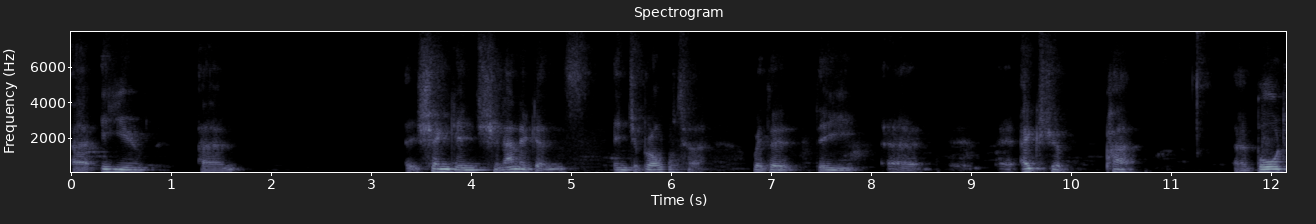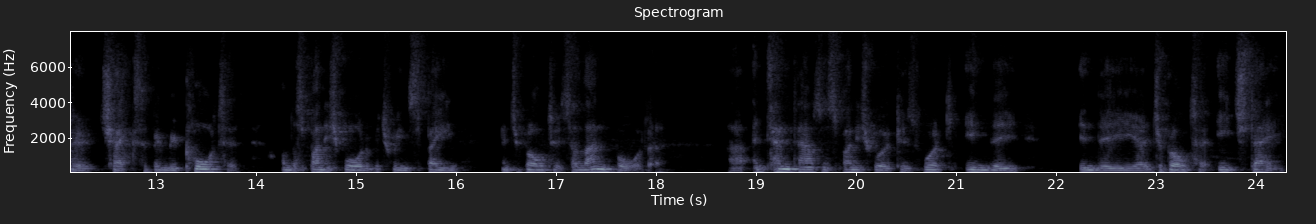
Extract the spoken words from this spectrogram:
uh, EU um, Schengen shenanigans in Gibraltar, where the, the uh, extra pa- uh, border checks have been reported on the Spanish border between Spain and Gibraltar. It's a land border, uh, and 10,000 Spanish workers work in the in the uh, Gibraltar each day.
